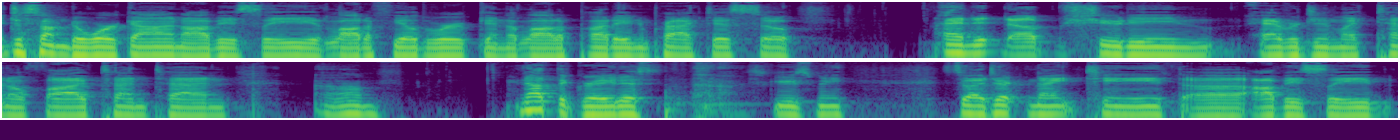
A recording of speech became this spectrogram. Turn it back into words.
just something to work on obviously. A lot of field work and a lot of putting practice. So i ended up shooting averaging like 1005 1010 um, not the greatest. Excuse me. So I took 19th. Uh, obviously,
